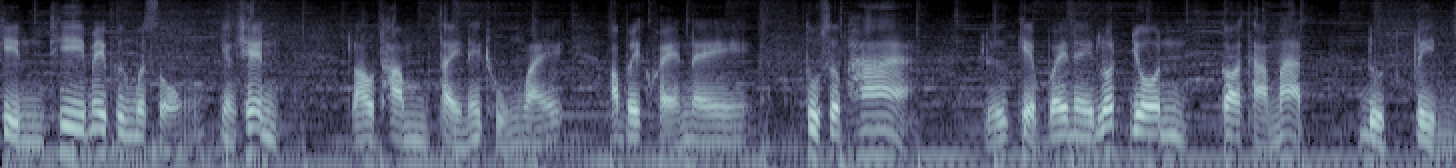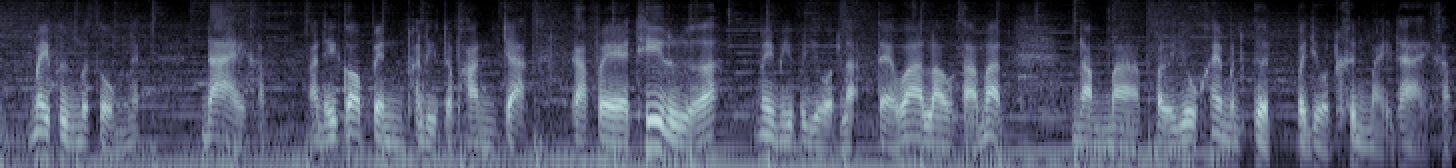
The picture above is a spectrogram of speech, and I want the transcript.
กลิ่นที่ไม่พึงประสงค์ อย่างเช่น เราทำใส่ในถุงไว้ เอาไปแขวนในตู้เสื้อผ้า หรือเก็บไว้ในรถยนต์ก็สามารถ ดูดกลิ่นไม่พึงประสงค์เนี่ยได้ครับ อันนี้ก็เป็นผลิตภัณฑ์จากกาแฟที่เหลือไม่มีประโยชน์ละแต่ว่าเราสามารถนำมาประยุกต์ให้มันเกิดประโยชน์ขึ้นใหม่ได้ครับ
